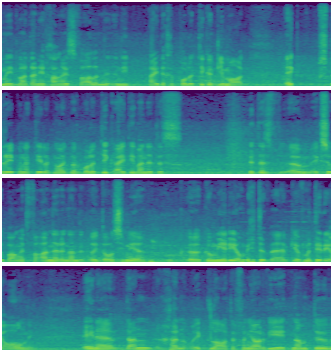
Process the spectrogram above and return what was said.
met wat aan die gang is veral in in die huidige politieke klimaat. Ek spreek natuurlik nooit oor politiek uit nie want dit is dit is um, ek so bang dit verander en dan uit ons nie meer uh, komedie om mee te werk of materiaal nie. En uh, dan gaan ek later vanjaar Vietnam toe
